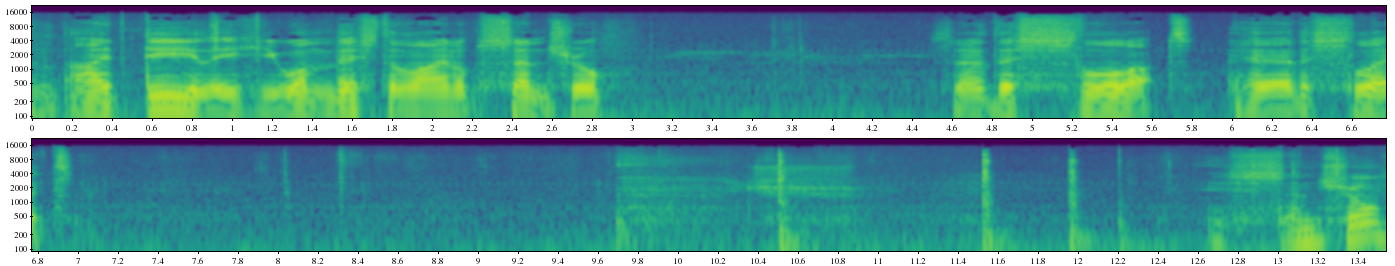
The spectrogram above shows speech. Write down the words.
And ideally you want this to line up central. So this slot here, this slit. Is central.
